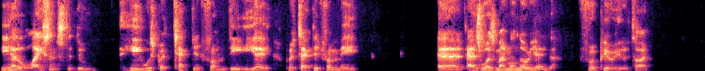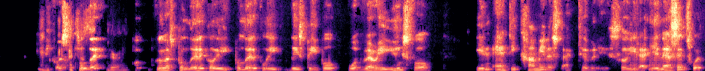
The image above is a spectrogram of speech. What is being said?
He mm. had a hmm. license to do, he was protected from DEA, protected from me, and as was Manuel Noriega for a period of time. Because, politi- because politically, politically, these people were very useful in anti-communist activities. So, in essence, what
